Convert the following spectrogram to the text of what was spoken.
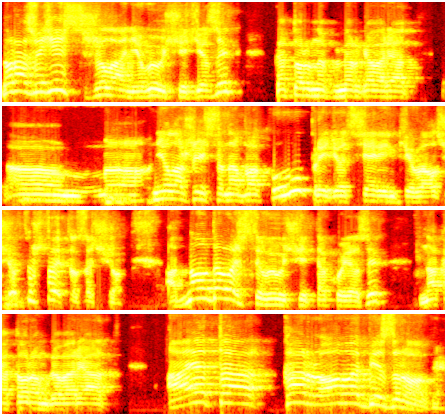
Но разве есть желание выучить язык, которым, например, говорят – не ложись на боку, придет серенький волчок. Ну что это за черт? Одно удовольствие выучить такой язык, на котором говорят, а это корова безрогая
